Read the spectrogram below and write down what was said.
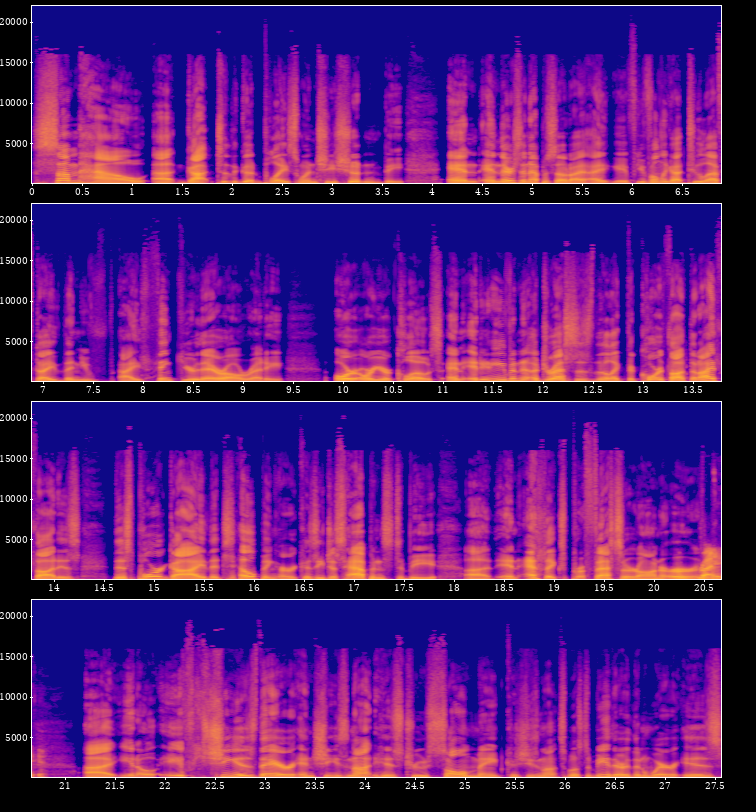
somehow uh, got to the good place when she shouldn't be. And and there's an episode. I, I if you've only got two left, I then you've I think you're there already, or or you're close. And, and it even addresses the like the core thought that I thought is this poor guy that's helping her because he just happens to be uh, an ethics professor on Earth Right. uh, you know, if she is there and she's not his true soulmate because she's not supposed to be there, then where is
